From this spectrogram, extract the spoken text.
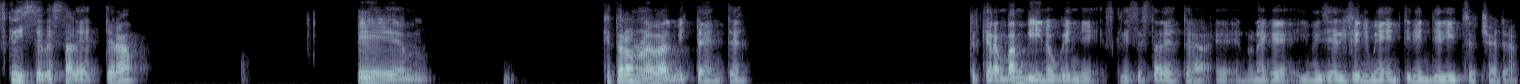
Scrisse questa lettera e, ehm, che però non aveva il mittente perché era un bambino, quindi scrisse questa lettera e non è che gli mise i riferimenti, l'indirizzo, eccetera.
